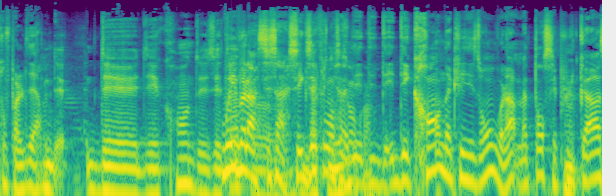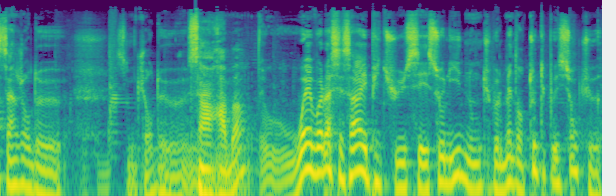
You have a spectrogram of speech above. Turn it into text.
Euh, trouve pas le terme. Des, des, des écrans, des étapes. Oui, voilà, euh, c'est ça, c'est exactement ça. Des, des, crans d'inclinaison, voilà. Maintenant, c'est plus le cas. C'est un genre de, c'est une genre de. C'est un rabat Ouais, voilà, c'est ça. Et puis tu, c'est solide, donc tu peux le mettre dans toutes les positions que tu veux.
